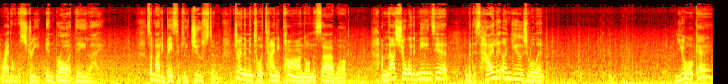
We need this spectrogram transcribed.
right on the street in broad daylight. Somebody basically juiced him, turned him into a tiny pond on the sidewalk. I'm not sure what it means yet, but it's highly unusual and. You okay?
